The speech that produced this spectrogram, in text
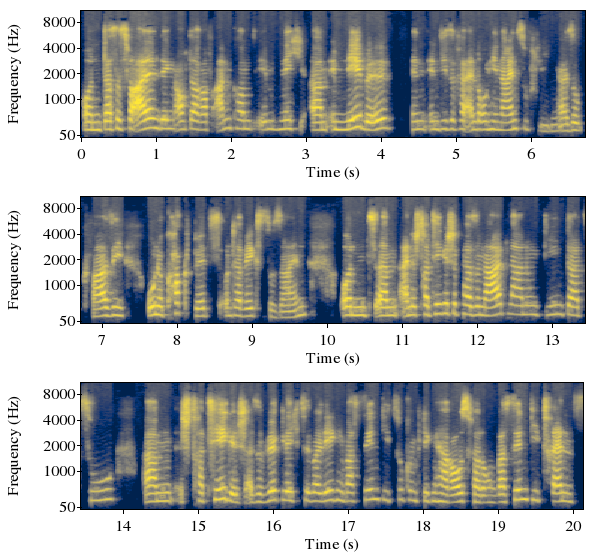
Und dass es vor allen Dingen auch darauf ankommt, eben nicht ähm, im Nebel in, in diese Veränderung hineinzufliegen, also quasi ohne Cockpit unterwegs zu sein. Und ähm, eine strategische Personalplanung dient dazu, ähm, strategisch, also wirklich zu überlegen, was sind die zukünftigen Herausforderungen, was sind die Trends,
